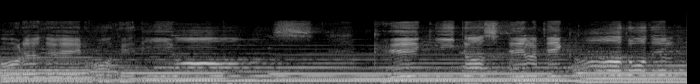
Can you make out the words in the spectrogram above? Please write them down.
Cordero de Dios, que quitas el pecado del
